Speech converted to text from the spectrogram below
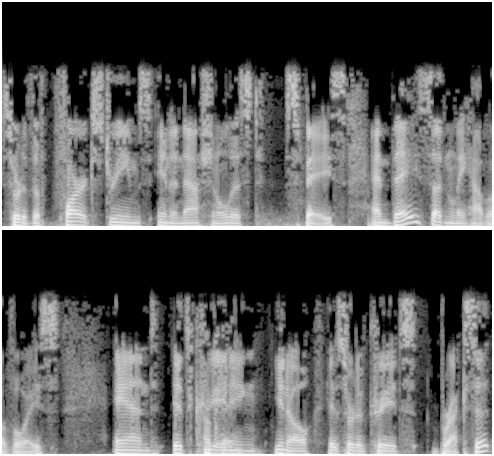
sort of the far extremes in a nationalist space, and they suddenly have a voice. And it's creating, okay. you know, it sort of creates Brexit,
